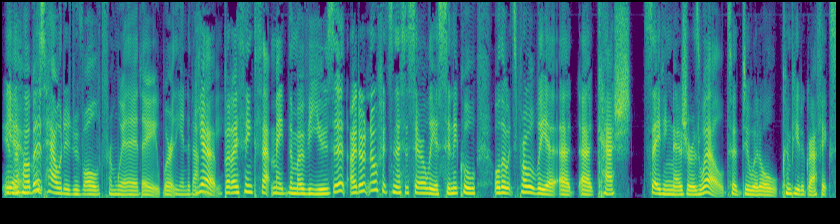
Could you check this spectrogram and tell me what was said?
in yeah, the Hobbit. Because how it had evolved from where they were at the end of that yeah, movie. but I think that made them overuse it. I don't know if it's necessarily a cynical, although it's probably a, a, a cash saving measure as well to do it all computer graphics.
